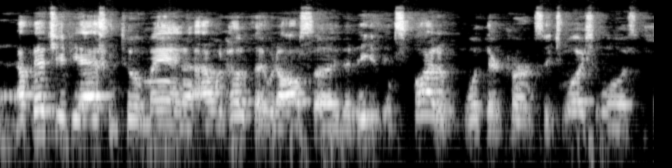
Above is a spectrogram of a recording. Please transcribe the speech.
I bet you if you ask them to a man, I would hope they would all say that in spite of what their current situation was,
